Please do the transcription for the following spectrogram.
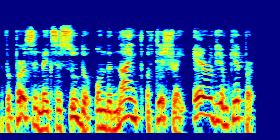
If a person makes a suda on the ninth of Tishrei, erev Yom Kippur,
